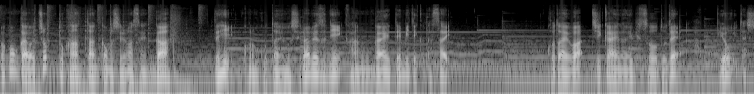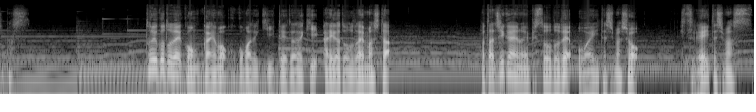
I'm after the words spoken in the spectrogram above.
まあ、今回はちょっと簡単かもしれませんがぜひこの答えを調べずに考えてみてください。答えは次回のエピソードで発表いたします。ということで今回もここまで聞いていただきありがとうございました。また次回のエピソードでお会いいたしましょう。失礼いたします。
